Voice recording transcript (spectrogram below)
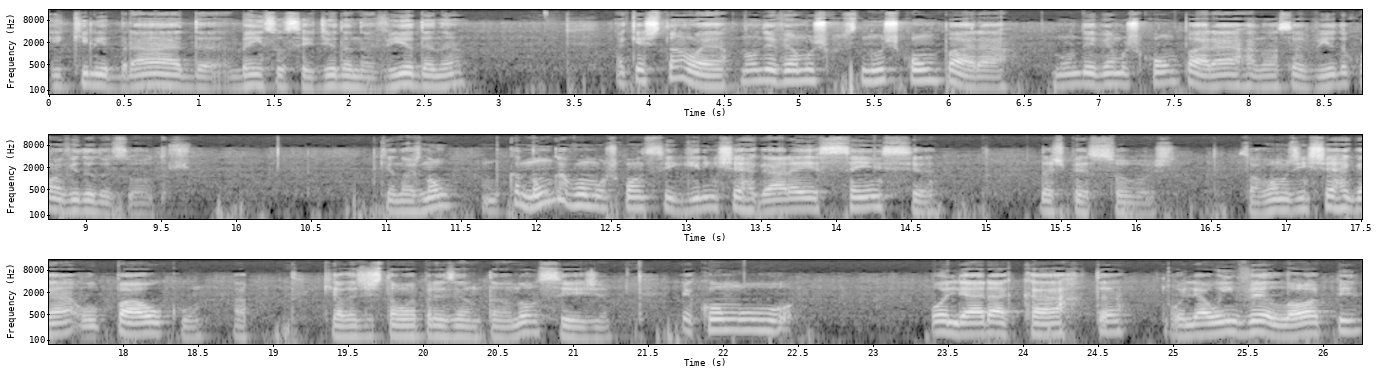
equilibrada, bem sucedida na vida, né? A questão é, não devemos nos comparar, não devemos comparar a nossa vida com a vida dos outros. Porque nós não, nunca, nunca vamos conseguir enxergar a essência das pessoas. Só vamos enxergar o palco que elas estão apresentando, ou seja, é como olhar a carta, olhar o envelope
